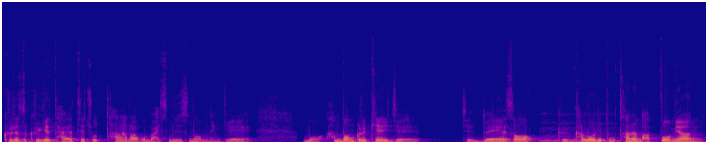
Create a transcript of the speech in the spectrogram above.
그래서 그게 다이어트에 좋다라고 말씀드릴 수는 없는 게 뭐 한번 그렇게 이제, 이제 뇌에서 그 음. 칼로리 폭탄을 맛보면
